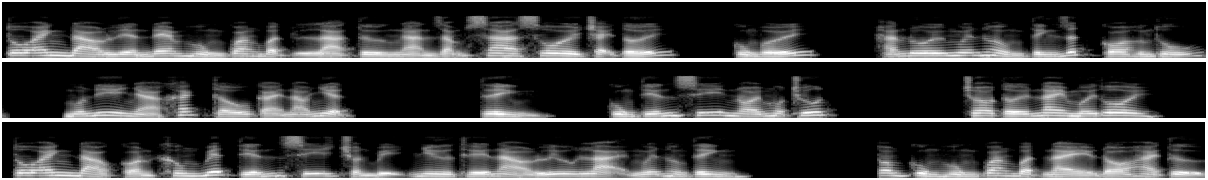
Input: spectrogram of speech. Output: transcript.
Tô Anh Đào liền đem hùng quang bật là từ ngàn dặm xa xôi chạy tới, cùng với, hắn đối Nguyễn Hồng Tinh rất có hứng thú, muốn đi nhà khách thấu cái náo nhiệt. Tình, cùng tiến sĩ nói một chút. Cho tới nay mới thôi, Tô Anh Đào còn không biết tiến sĩ chuẩn bị như thế nào lưu lại Nguyễn Hồng Tinh. Tom cùng hùng quang bật này đó hài tử,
